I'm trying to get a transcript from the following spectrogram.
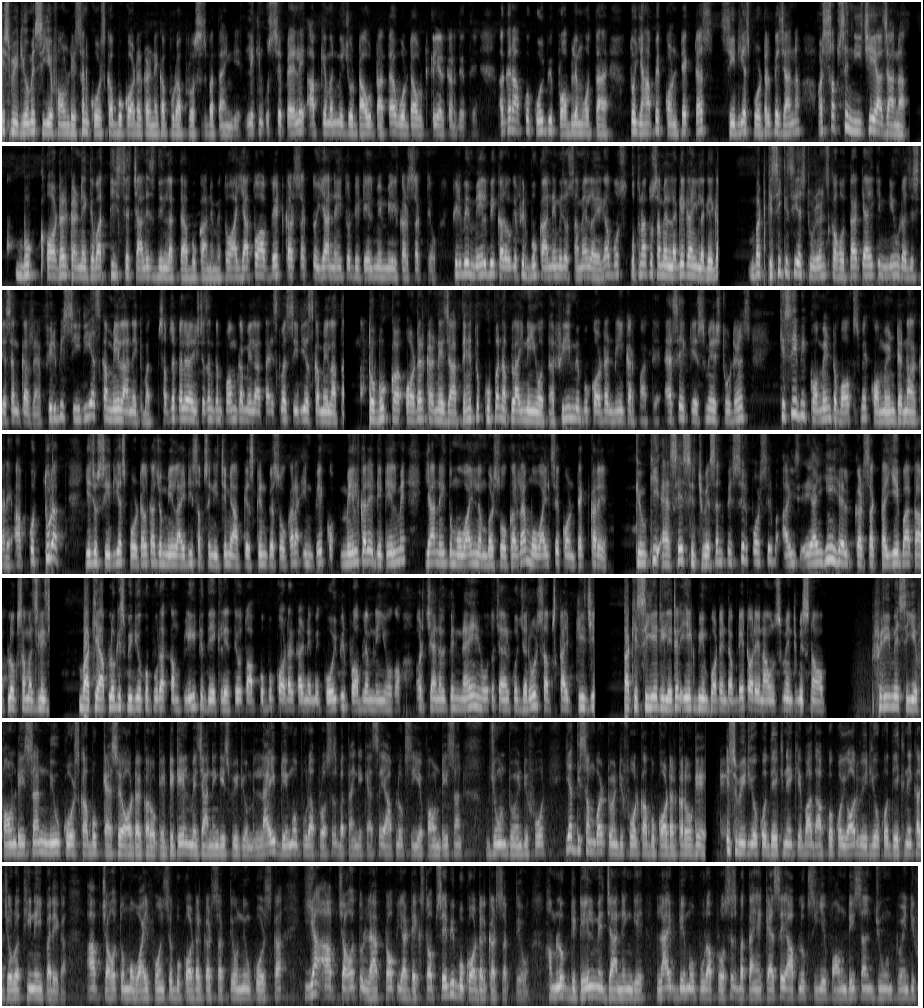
इस वीडियो में CA foundation course का बुक ऑर्डर करने का पूरा प्रोसेस बताएँगे। लेकिन उससे पहले आपके मन में जो डाउट आता है, वो डाउट क्लियर कर देते हैं। अगर आपको कोई भी प्रॉब्लम होता है तो यहाँ पे कॉन्टेक्ट अस सीडीएस पोर्टल पे जाना और सबसे नीचे आ जाना। बुक ऑर्डर करने के बाद 30 से 40 दिन लगता है बुक आने में। तो या तो आप वेट कर सकते हो या नहीं तो डिटेल में मेल कर सकते हो। फिर भी मेल भी करोगे, फिर बुक आने में जो समय लगेगा, वो उतना तो समय लगेगा ही लगेगा। बट किसी किसी स्टूडेंट्स का होता है क्या है कि न्यू रजिस्ट्रेशन कर रहे हैं। फिर भी सीडीएस का मेल आने के बाद, सबसे पहले रजिस्ट्रेशन कंफर्म का मेल आता है, इसके बाद सीडीएस का मेल आता है। तो बुक ऑर्डर करने जाते हैं तो कूपन अप्लाई नहीं होता फ्री में बुक ऑर्डर नहीं कर पाते। ऐसे केस में स्टूडेंट्स किसी भी कमेंट बॉक्स में कमेंट ना करें। आपको तुरंत ये जो सीडीएस पोर्टल का जो मेल आईडी सबसे नीचे में आपके स्क्रीन पे शो करा, इन पे मेल करें डिटेल में, या नहीं तो मोबाइल नंबर शो कर रहा है मोबाइल से कांटेक्ट करें। क्योंकि ऐसे सिचुएशन पे सिर्फ़ और सिर्फ़ आई ही हेल्प कर सकता है। ये बात आप लोग समझ लीजिए। बाकी आप लोग इस वीडियो को पूरा कंप्लीट देख लेते हो तो आपको बुक ऑर्डर करने में कोई भी प्रॉब्लम नहीं होगा। और चैनल पे नए हो तो चैनल को ज़रूर सब्सक्राइब कीजिए, ताकि सीए रिलेटेड एक भी इंपॉर्टेंट अपडेट और अनाउंसमेंट मिस ना हो। फ्री में सीए फाउंडेशन न्यू कोर्स का बुक कैसे ऑर्डर करोगे? डिटेल में जानेंगे इस वीडियो में। लाइव डेमो पूरा प्रोसेस बताएँगे कैसे आप लोग सीए फाउंडेशन जून 24 या दिसंबर 24 का बुक ऑर्डर करोगे। इस वीडियो को देखने के बाद आपको कोई और वीडियो को देखने का ज़रूरत ही नहीं पड़ेगा। आप चाहो तो मोबाइल फ़ोन से बुक ऑर्डर कर सकते हो न्यू कोर्स का, या आप चाहो तो लैपटॉप या डेस्कटॉप से भी बुक ऑर्डर कर सकते हो। हम लोग डिटेल में जानेंगे, लाइव डेमो पूरा प्रोसेस बताएँगे, कैसे आप लोग सीए फाउंडेशन जून ट्वेंटी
